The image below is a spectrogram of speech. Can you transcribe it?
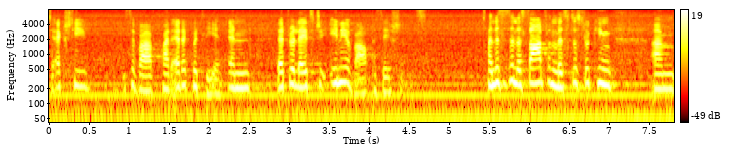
to actually survive quite adequately. And that relates to any of our possessions. And this is an aside from this, just looking um,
